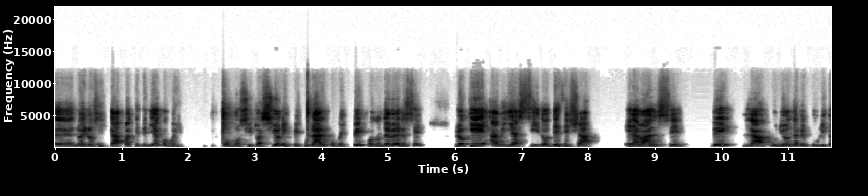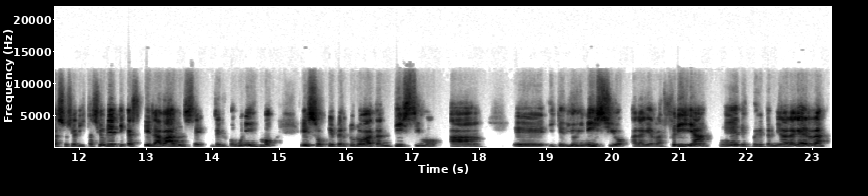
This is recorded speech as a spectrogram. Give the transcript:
eh, no nos escapa que tenía como, como situación especular, como espejo donde verse, lo que había sido desde ya el avance de la Unión de Repúblicas Socialistas Soviéticas, el avance del comunismo, eso que perturbaba tantísimo eh, y que dio inicio a la Guerra Fría, eh, después de terminar la guerra.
